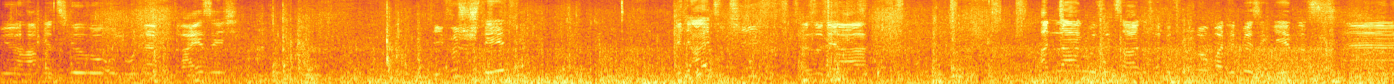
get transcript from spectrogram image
Wir haben jetzt hier so um 130. Die Fische stehen nicht allzu tief. Also der Anlagenbesitzer hat heute früh noch mal einen Hinweis gegeben, dass äh,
